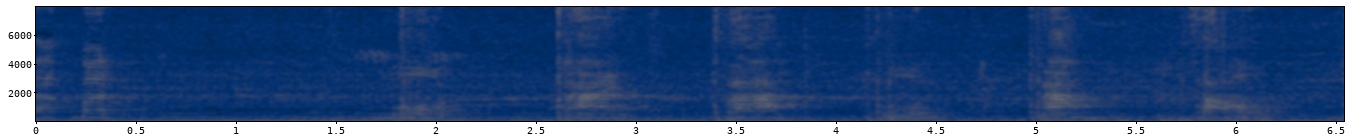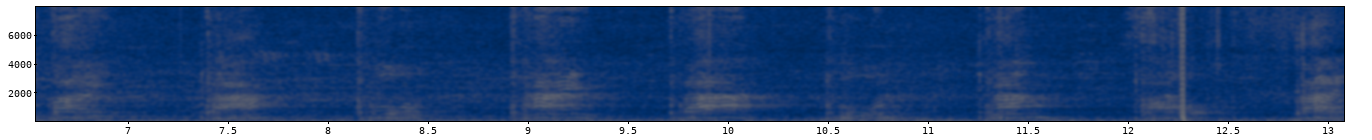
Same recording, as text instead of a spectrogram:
động tác bật. Một, hai, ba, bốn, năm, sáu, bảy, tám, một, hai, ba, bốn, năm, sáu, bảy,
